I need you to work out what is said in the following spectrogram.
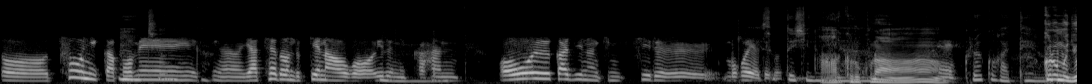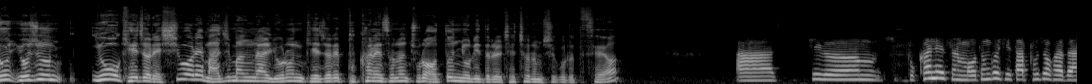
또 추우니까 음, 봄에 어, 야채도 늦게 나오고 이러니까 한 5월까지는 김치를 먹어야 계속 되거든요. 드시는 아 그렇구나. 네. 그럴 것 같아요. 그러면 요 요즘 요 계절에 10월의 마지막 날 요런 계절에 북한에서는 주로 어떤 요리들을 제철 음식으로 드세요? 아 지금 북한에서는 모든 것이 다 부족하다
